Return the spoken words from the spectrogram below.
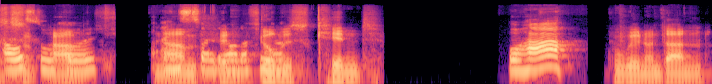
Aussuche Ah, euch. Namen für ein dummes Kind. Oha! Googeln und dann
